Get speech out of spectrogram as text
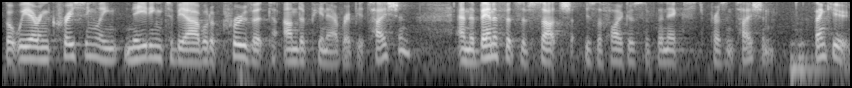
but we are increasingly needing to be able to prove it to underpin our reputation, and the benefits of such is the focus of the next presentation. Thank you.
